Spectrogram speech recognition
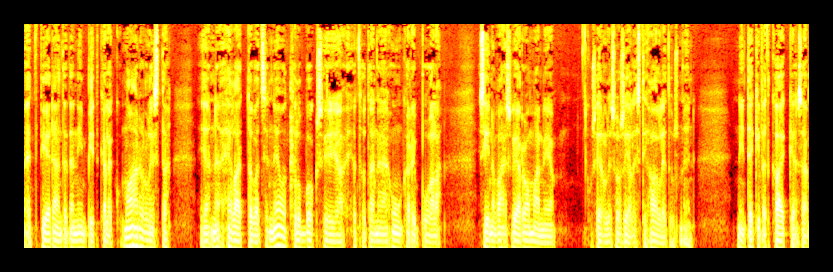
että viedään tätä niin pitkälle kuin mahdollista. Ja he laittavat sen neuvotteluboksiin ja, ja tota, nämä Unkaripuola, siinä vaiheessa vielä Romania, kun siellä oli sosialistihallitus, niin, niin tekivät kaikkensa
